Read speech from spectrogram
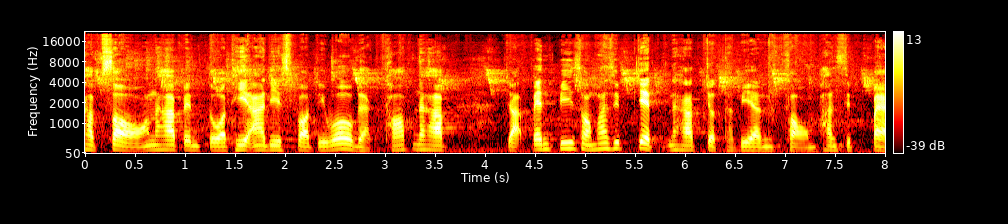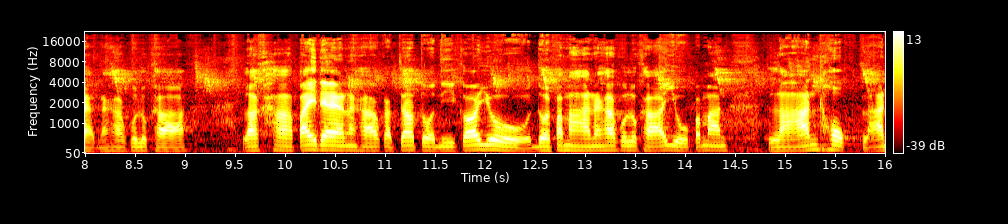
ขับ 2 นะครับ เป็นตัว TRD Sportivo Black Top นะครับ จะเป็นปี 2017 นะครับ จดทะเบียน 2018 นะครับ คุณลูกค้า ราคาป้ายแดงนะครับกับเจ้าตัวนี้ก็อยู่โดยประมาณนะครับ คุณลูกค้าอยู่ประมาณล้าน6ล้าน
